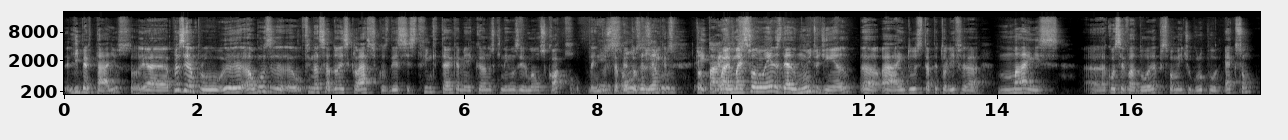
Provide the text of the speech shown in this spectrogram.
libertários, eh, por exemplo, eh, alguns eh, financiadores clássicos desses think tank americanos que nem os irmãos Koch da indústria petroquímica, exemplos totais. Mas, mas foram eles deram muito dinheiro a indústria petrolífera mais conservadora, principalmente o grupo Exxon,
